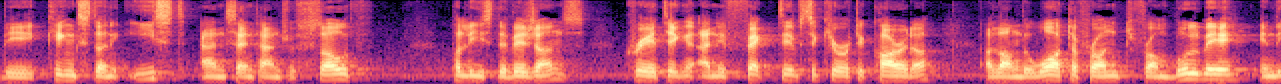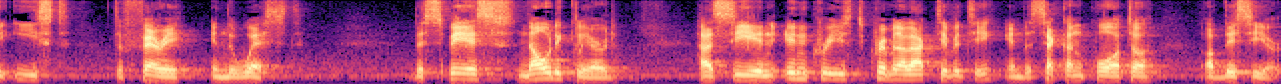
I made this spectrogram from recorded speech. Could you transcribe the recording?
the Kingston East and St. Andrew South police divisions, creating an effective security corridor along the waterfront from Bull Bay in the east to Ferry in the west the space now declared has seen increased criminal activity in the second quarter of this year.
